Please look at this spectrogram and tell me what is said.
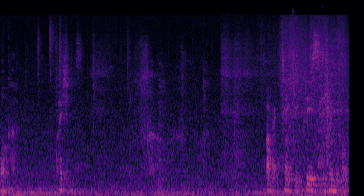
welcome. Questions? All right, thank you. Please bring forward.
